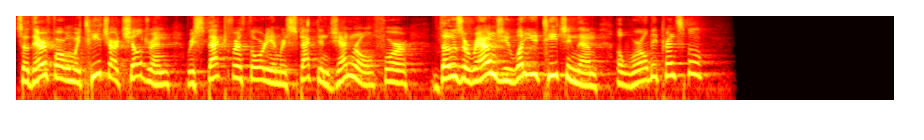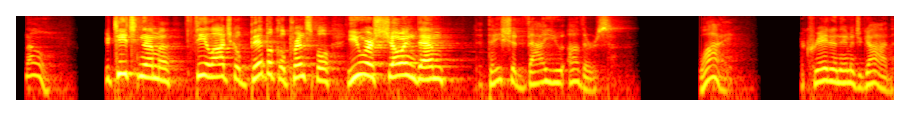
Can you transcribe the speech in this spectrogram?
So, therefore, when we teach our children respect for authority and respect in general for those around you, what are you teaching them? A worldly principle? No. You're teaching them a theological, biblical principle. You are showing them that they should value others. Why? They're created in the image of God.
